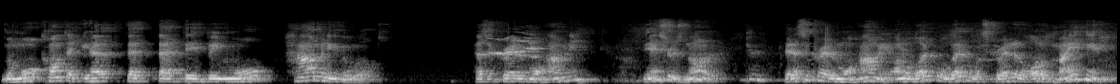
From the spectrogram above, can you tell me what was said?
the more contact you have, that, that there'd be more harmony in the world. Has it created more harmony? The answer is no. It hasn't created more harmony. On a local level, it's created a lot of mayhem,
